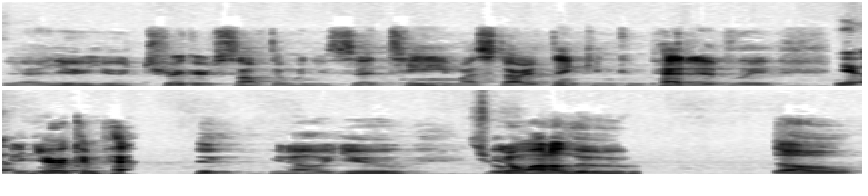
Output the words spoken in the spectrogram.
Yeah, you you triggered something when you said team. I started thinking competitively. Yeah, and you're a competitor too. You know, you sure. you don't want to lose. So,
